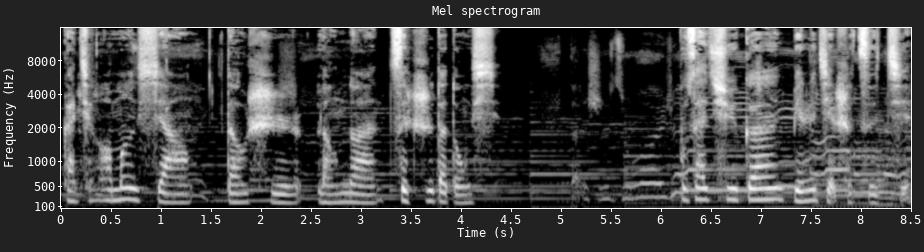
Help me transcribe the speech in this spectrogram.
感情和梦想都是冷暖自知的东西。不再去跟别人解释自己，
